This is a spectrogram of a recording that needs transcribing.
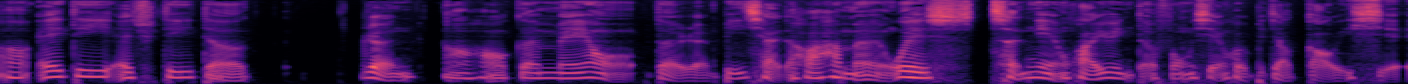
呃 ADHD 的。人，然后跟没有的人比起来的话，他们未成年怀孕的风险会比较高一些。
